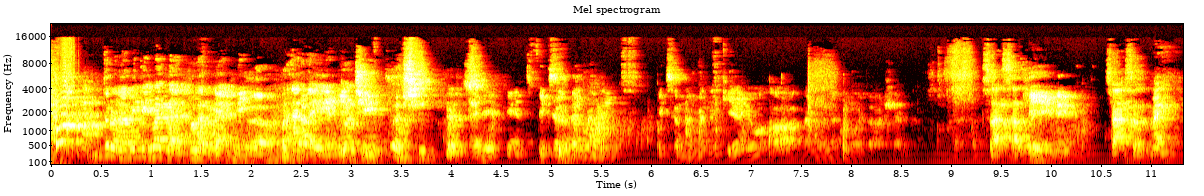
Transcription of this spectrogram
Tudod, amit így meg lehet pörgetni a tetején, Lucsi. Egyébként fixen nem mennék, fixen nem mennék ilyen jó, ha nem lenne komolytalanság. Száz százalék. Kéné. Száz százalék. Meg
